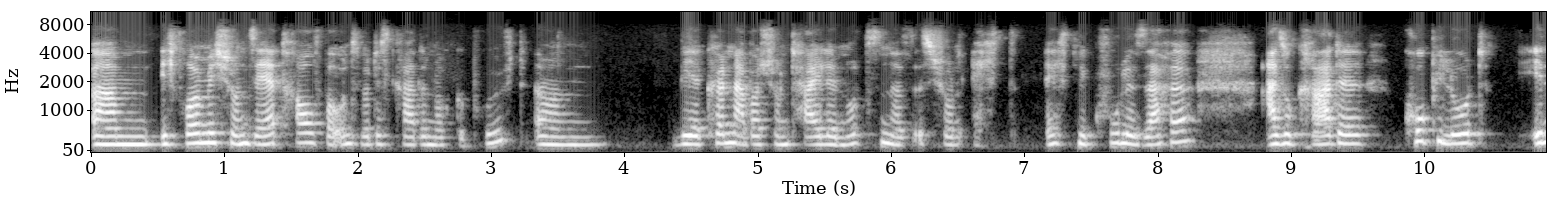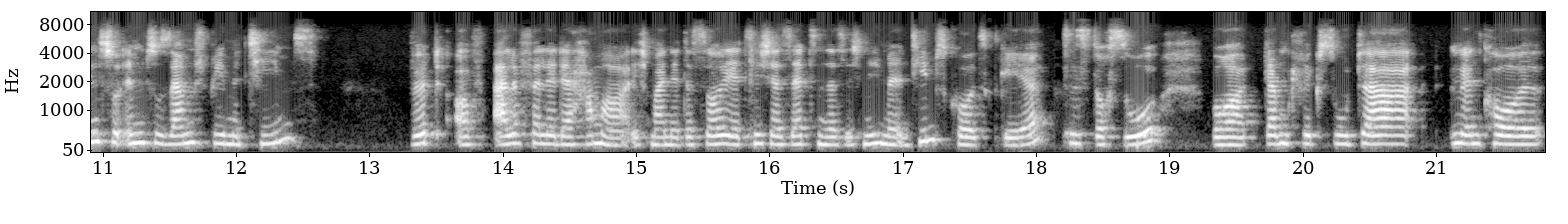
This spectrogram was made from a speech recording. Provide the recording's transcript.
ähm, ich freue mich schon sehr drauf. Bei uns wird es gerade noch geprüft. Ähm, wir können aber schon Teile nutzen. Das ist schon echt, echt eine coole Sache. Also gerade Copilot in, im Zusammenspiel mit Teams wird auf alle Fälle der Hammer. Ich meine, das soll jetzt nicht ersetzen, dass ich nicht mehr in Teams-Calls gehe. Es ist doch so, boah, dann kriegst du da einen Call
